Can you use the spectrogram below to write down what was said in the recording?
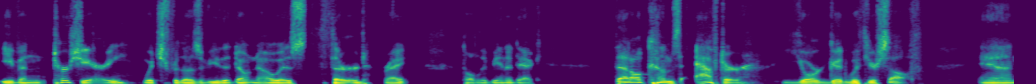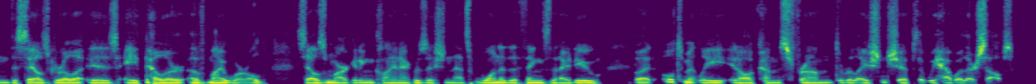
even tertiary, which for those of you that don't know is third, right? Totally being a dick. That all comes after you're good with yourself and the sales gorilla is a pillar of my world. Sales and marketing client acquisition that's one of the things that i do. But ultimately it all comes from the relationship that we have with ourselves.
